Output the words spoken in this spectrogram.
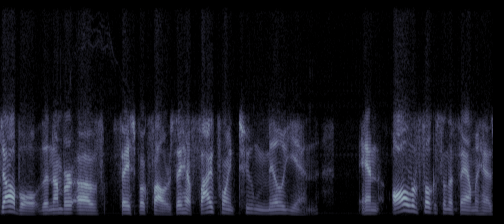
double the number of Facebook followers. They have 5.2 million, and all of Focus on the Family has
